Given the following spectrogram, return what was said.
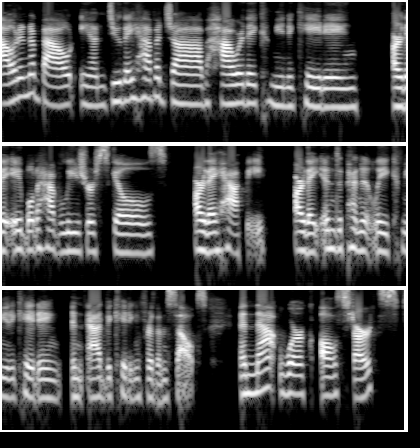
out and about, and do they have a job? How are they communicating? Are they able to have leisure skills? Are they happy? Are they independently communicating and advocating for themselves? And that work all starts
